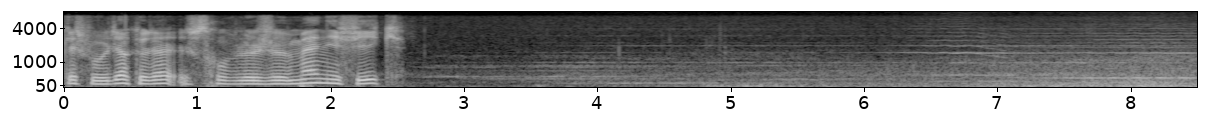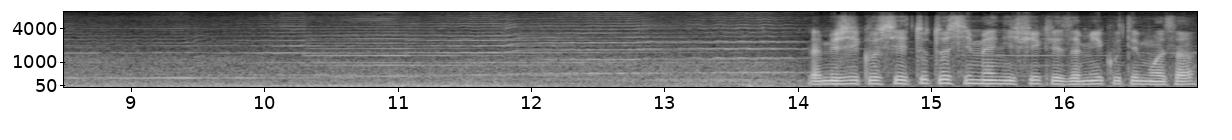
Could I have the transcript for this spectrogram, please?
Ok, je peux vous dire que là, je trouve le jeu magnifique. La musique aussi est tout aussi magnifique, les amis, écoutez-moi ça.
